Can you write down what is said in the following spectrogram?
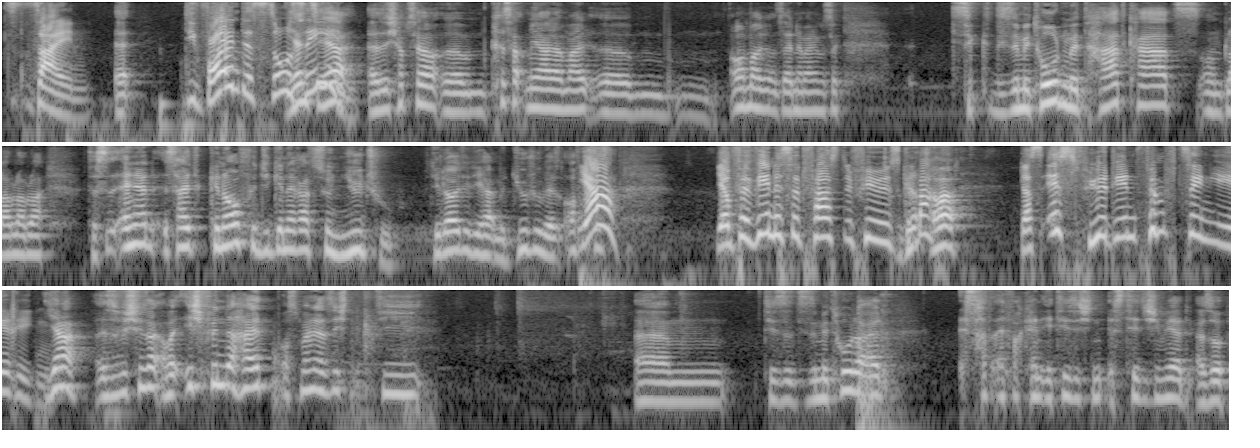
sein. Äh, Die wollen das so Jens, sehen. ja, also ich hab's ja, ähm, Chris hat mir ja mal ähm, auch mal seine Meinung gesagt. Diese, diese Methoden mit Hardcards und bla bla bla, das ist, ist halt genau für die Generation YouTube. Die Leute, die halt mit YouTube jetzt oft. Ja. Ja, und für wen ist das Fast and Furious Genau, gemacht? aber- das ist für den 15-Jährigen. Ja, also wie ich schon gesagt, aber ich finde halt aus meiner Sicht die ähm, diese, diese Methode halt, es hat einfach keinen ästhetischen, ästhetischen Wert. Also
